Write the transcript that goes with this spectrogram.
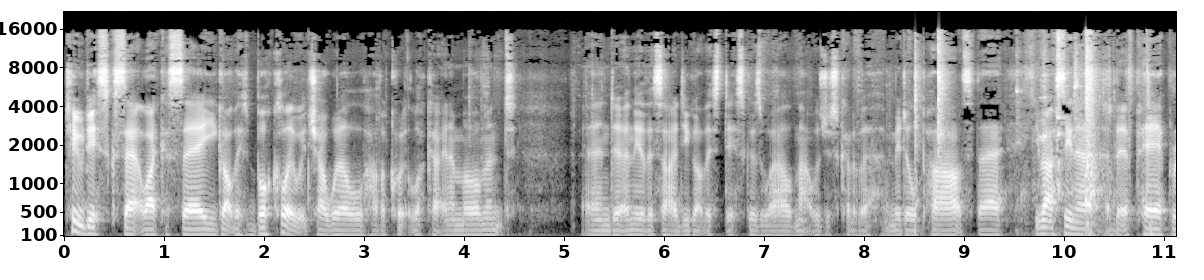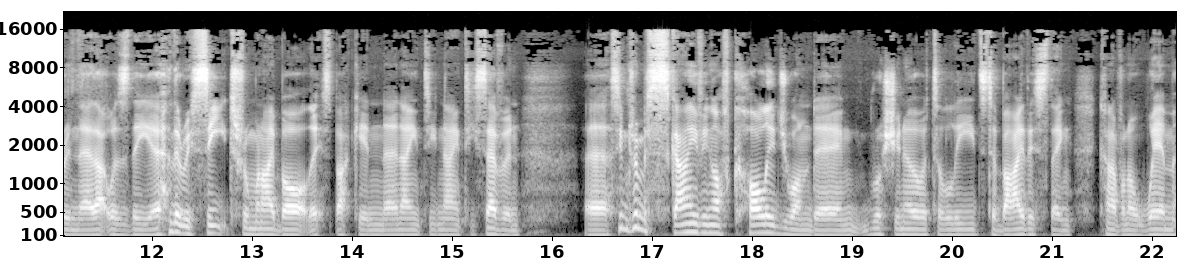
two disc set, like I say. You got this booklet, which I will have a quick look at in a moment. And uh, on the other side, you got this disc as well, and that was just kind of a, middle part there. You might have seen a, a, bit of paper in there. That was the uh, the receipt from when I bought this back in uh, 1997. Uh, seem to remember skiving off college one day and rushing over to Leeds to buy this thing, kind of on a whim.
